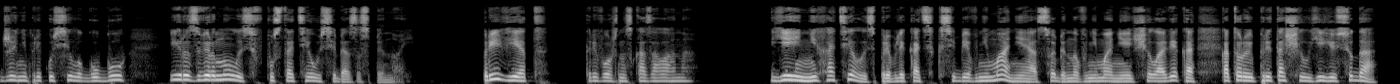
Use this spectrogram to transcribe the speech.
Дженни прикусила губу и развернулась в пустоте у себя за спиной. «Привет», — тревожно сказала она. Ей не хотелось привлекать к себе внимание, особенно внимание человека, который притащил ее сюда,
